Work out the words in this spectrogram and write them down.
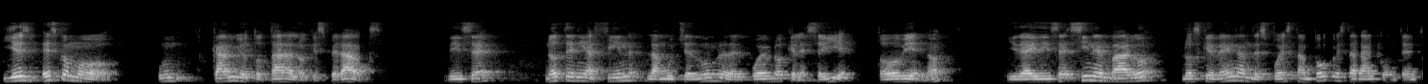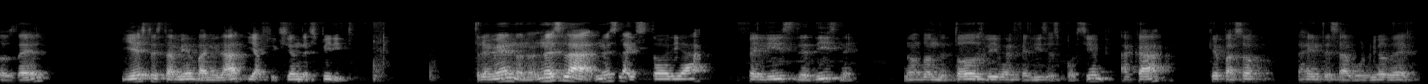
y es, es como un cambio total a lo que esperabas. Dice, no tenía fin la muchedumbre del pueblo que le seguía. Todo bien, ¿no? Y de ahí dice, sin embargo, los que vengan después tampoco estarán contentos de él, y esto es también vanidad y aflicción de espíritu. Tremendo, ¿no? No es la, no es la historia feliz de Disney, ¿no? Donde todos viven felices por siempre. Acá, ¿qué pasó? La gente se aburrió de él,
